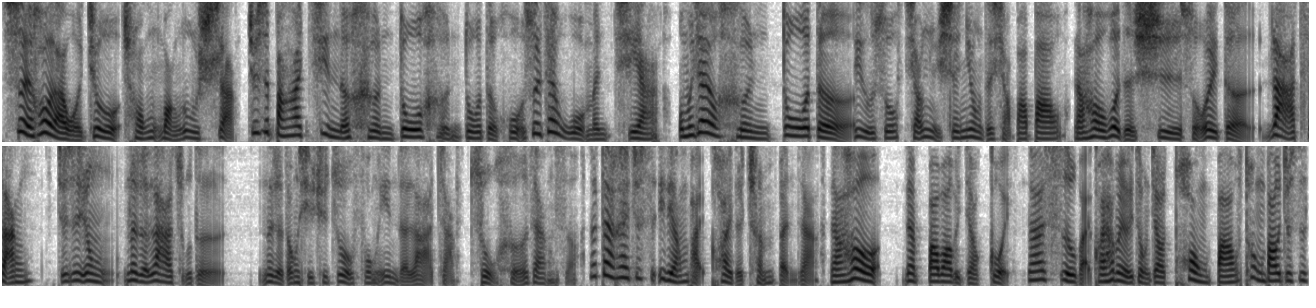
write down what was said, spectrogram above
所以后来我就从网络上，就是帮他进了很多很多的货。所以在我们家，我们家有很多的，例如说小女生用的小包包，然后或者是所谓的蜡章，就是用那个蜡烛的那个东西去做封印的蜡章组合这样子哦。那大概就是一两百块的成本这样，然后。那包包比较贵，那四五百块。他们有一种叫痛包，痛包就是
